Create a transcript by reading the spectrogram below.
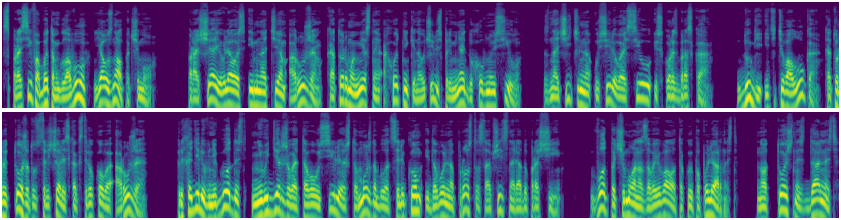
Спросив об этом главу, я узнал почему. Проща являлась именно тем оружием, к которому местные охотники научились применять духовную силу, значительно усиливая силу и скорость броска. Дуги и тетива лука, которые тоже тут встречались как стрелковое оружие, приходили в негодность, не выдерживая того усилия, что можно было целиком и довольно просто сообщить снаряду прощи. Вот почему она завоевала такую популярность. Но точность, дальность,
